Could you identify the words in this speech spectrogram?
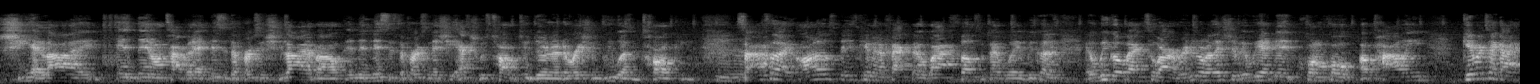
she had lied, and then on top of that, this is the person she lied about, and then this is the person that she actually was talking to during the duration we wasn't talking. So I feel like all those things came in a factor of why I felt some type of way because if we go back to our original relationship, if we had did quote unquote a poly, give or take, I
